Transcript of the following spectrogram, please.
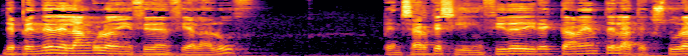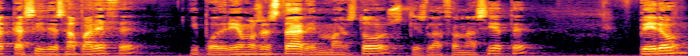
Depende del ángulo de incidencia de la luz. Pensar que si incide directamente, la textura casi desaparece y podríamos estar en más 2, que es la zona 7, pero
